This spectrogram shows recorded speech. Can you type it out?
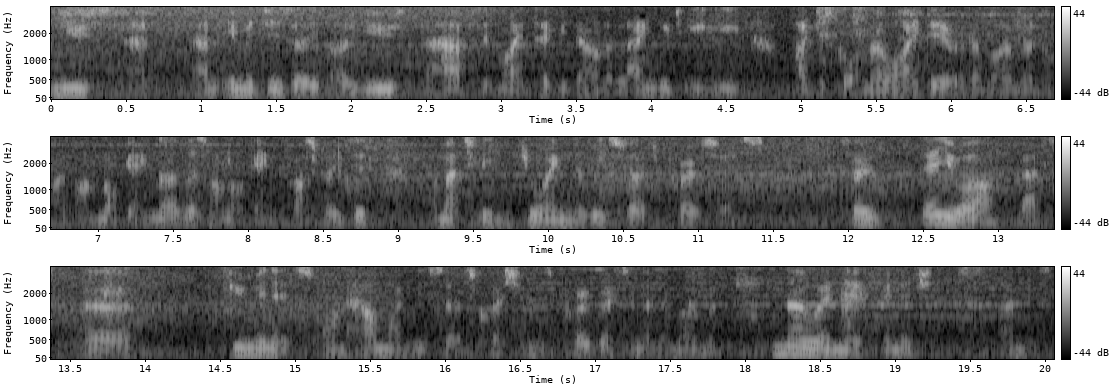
news and images are, are, used, perhaps it might take me down a language EE. I just got no idea at the moment. I, am not getting nervous, I'm not getting frustrated, I'm actually enjoying the research process. So there you are, that's uh, few minutes on how my research question is progressing at the moment. Nowhere near finished and its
